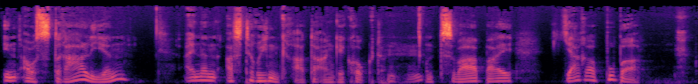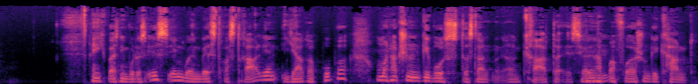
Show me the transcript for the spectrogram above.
in Australien einen Asteroidenkrater angeguckt. Mhm. Und zwar bei Yarabuba ich weiß nicht, wo das ist, irgendwo in Westaustralien, Yarrabubba, und man hat schon gewusst, dass da ein Krater ist. Ja, den mhm. hat man vorher schon gekannt.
